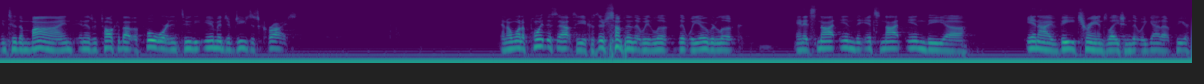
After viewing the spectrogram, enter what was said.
into the mind, and as we've talked about before, into the image of Jesus Christ. And I want to point this out to you because there's something that we look that we overlook, and it's not in the it's not in the uh, NIV translation that we got up here.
